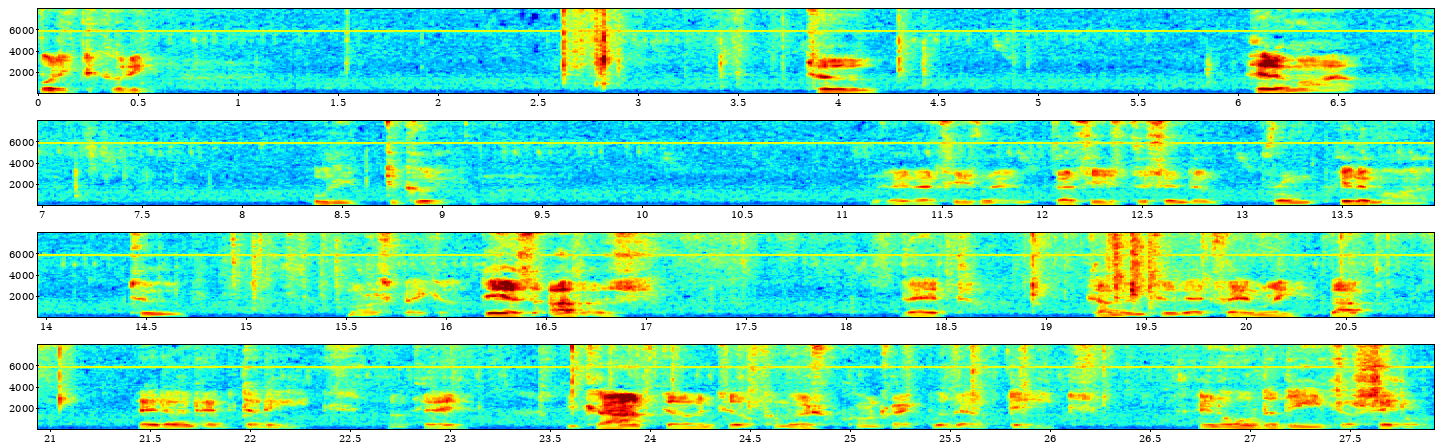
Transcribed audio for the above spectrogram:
Puritikuri to Hiramaya Puritikuri. Okay, that's his name. That's his descendant from Hiramaya to Morris Baker. There's others that come into that family, but they don't have the deeds, okay? You can't go into a commercial contract without deeds, and all the deeds are settled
